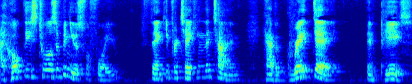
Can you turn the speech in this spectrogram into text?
I hope these tools have been useful for you. Thank you for taking the time. Have a great day and peace.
